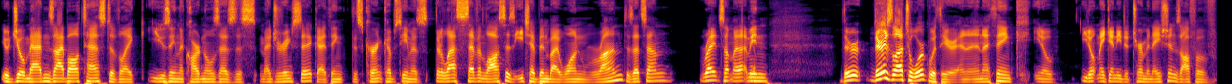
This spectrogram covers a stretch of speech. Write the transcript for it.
you know, Joe Maddon's eyeball test of like using the Cardinals as this measuring stick. I think this current Cubs team has their last seven losses each have been by one run. Does that sound right? Something like that. I mean, yep there there is a lot to work with here, and and I think you know you don't make any determinations off of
